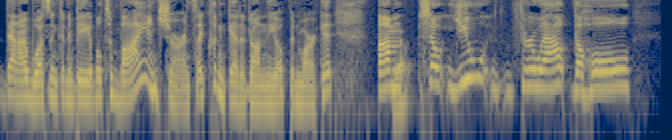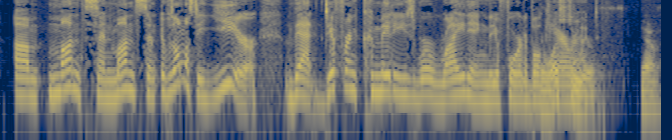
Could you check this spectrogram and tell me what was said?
that I wasn't going to be able to buy insurance. I couldn't get it on the open market. Um, Yep. So you, throughout the whole um, months and months, and it was almost a year that different committees were writing the Affordable It Care. Act. Yeah.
